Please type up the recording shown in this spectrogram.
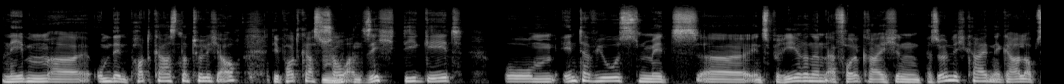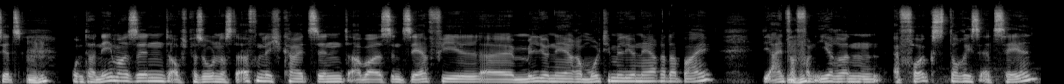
Neben äh, um den Podcast natürlich auch. Die Podcast-Show mhm. an sich, die geht um Interviews mit äh, inspirierenden, erfolgreichen Persönlichkeiten, egal ob es jetzt mhm. Unternehmer sind, ob es Personen aus der Öffentlichkeit sind, aber es sind sehr viel äh, Millionäre, Multimillionäre dabei, die einfach mhm. von ihren Erfolgsstories erzählen.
